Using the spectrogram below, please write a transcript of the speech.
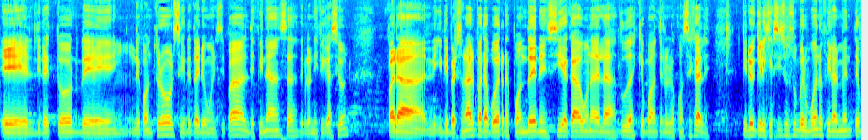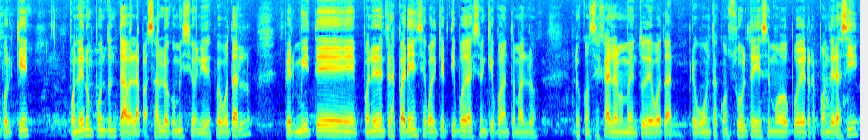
el director de, control, secretario municipal, de finanzas, de planificación, para, y de personal para poder responder en sí a cada una de las dudas que puedan tener los concejales. Creo que el ejercicio es súper bueno finalmente porque poner un punto en tabla, pasarlo a comisión y después votarlo, permite poner en transparencia cualquier tipo de acción que puedan tomar los, concejales al momento de votar. Preguntas, consultas y de ese modo poder responder así,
